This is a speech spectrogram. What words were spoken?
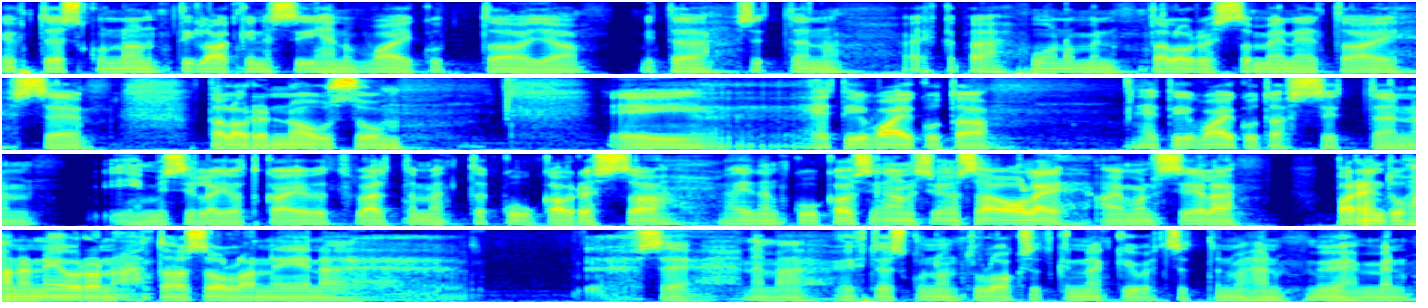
yhteiskunnan tilakin siihen vaikuttaa ja mitä sitten ehkäpä huonommin taloudessa menee tai se talouden nousu ei heti vaikuta, heti vaikuta sitten ihmisillä, jotka eivät välttämättä kuukaudessa, heidän kuukausiansionsa ole aivan siellä parin tuhannen euron tasolla, niin äh, se, nämä yhteiskunnan tuloksetkin näkyvät sitten vähän myöhemmin,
